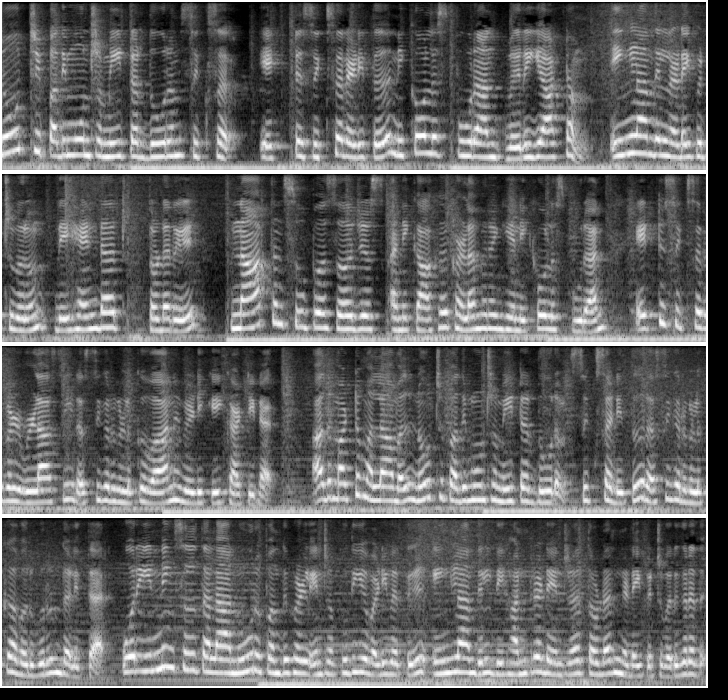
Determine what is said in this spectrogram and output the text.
நூற்றி பதிமூன்று மீட்டர் தூரம் சிக்ஸர். எட்டு சிக்ஸர் அடித்து நிக்கோலஸ் பூரான் வெறியாட்டம். இங்கிலாந்தில் நடைபெற்று வரும் தி ஹெண்டர்ட் தொடரில் நார்த்தன் சூப்பர் சர்ஜர்ஸ் அணிக்காக களமிறங்கிய நிக்கோலஸ் பூரான் எட்டு சிக்சர்கள் விளாசி ரசிகர்களுக்கு வான வேடிக்கை காட்டினர். அது மட்டுமல்லாமல் நூற்று பதிமூன்று மீட்டர் தூரம் சிக்ஸ் அடித்து ரசிகர்களுக்கு அவர் விருந்தளித்தார். ஒரு இன்னிங்ஸில் தலா நூறு பந்துகள் என்ற புதிய வடிவத்தில் இங்கிலாந்தில் தி ஹண்ட்ரட் என்ற தொடர் நடைபெற்று வருகிறது.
